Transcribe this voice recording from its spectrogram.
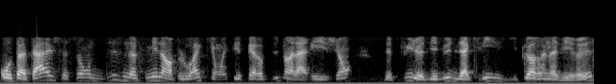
Au total, ce sont 19 000 emplois qui ont été perdus dans la région depuis le début de la crise du coronavirus.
